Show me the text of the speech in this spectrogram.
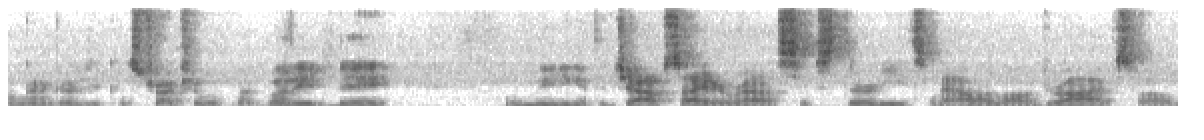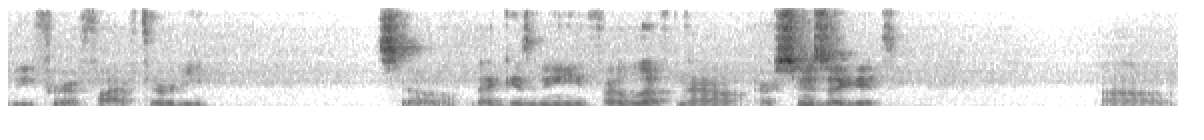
I'm going to go do construction with my buddy today. We're meeting at the job site around 6.30. It's an hour-long drive, so I'll leave here at 5.30. So that gives me, if I left now, or as soon as I get, um,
